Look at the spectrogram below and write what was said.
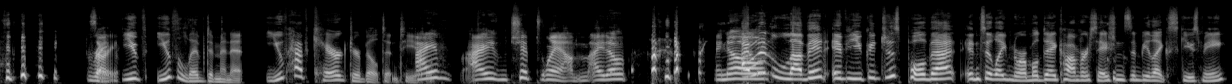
dumb. Right. You've you've lived a minute. You have character built into you. I've I've chipped lamb. I don't. I know. I would love it if you could just pull that into like normal day conversations and be like, "Excuse me,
